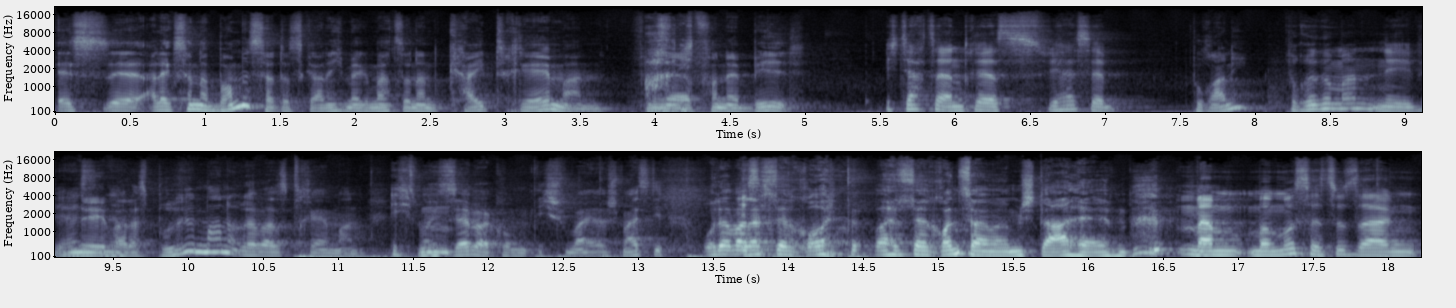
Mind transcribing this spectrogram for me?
es, äh, Alexander Bommes hat das gar nicht mehr gemacht, sondern Kai Trämann von, Ach, der, echt? von der Bild. Ich dachte, Andreas, wie heißt der? Burani? Brüggemann? Nee, wie heißt Nee, war das Brüggelmann oder war das Trämann? Ich- Jetzt muss ich selber gucken. Ich schmeiß, schmeiß die. Oder war das, der Ron, war das der Ronsheimer im Stahlhelm? Man, man muss dazu sagen,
